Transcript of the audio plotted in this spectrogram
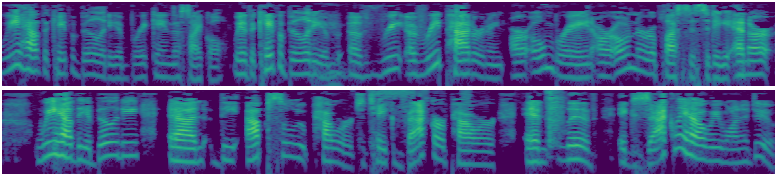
we have the capability of breaking the cycle. We have the capability of, mm-hmm. of, re, of repatterning our own brain, our own neuroplasticity, and our, we have the ability and the absolute power to take back our power and live exactly how we want to do.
